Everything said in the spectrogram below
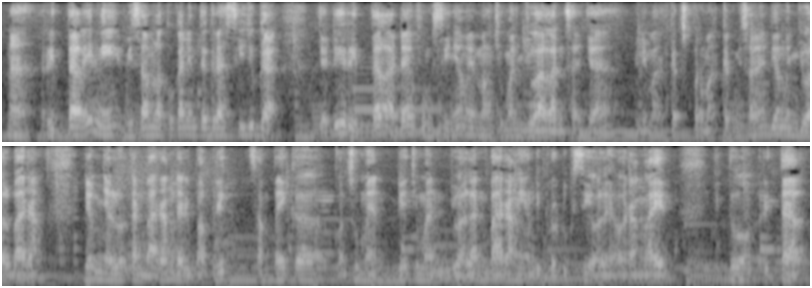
Nah, retail ini bisa melakukan integrasi juga. Jadi retail ada yang fungsinya memang cuma jualan saja, minimarket, supermarket misalnya dia menjual barang. Dia menyalurkan barang dari pabrik sampai ke konsumen. Dia cuma jualan barang yang diproduksi oleh orang lain. Itu retail.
